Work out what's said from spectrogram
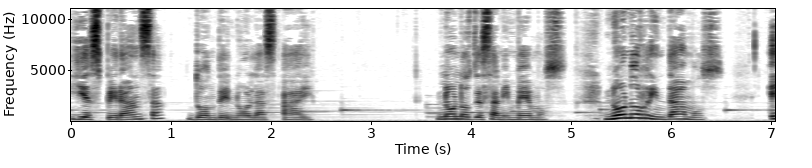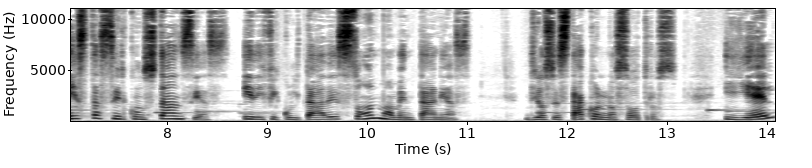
y esperanza donde no las hay. No nos desanimemos, no nos rindamos. Estas circunstancias y dificultades son momentáneas. Dios está con nosotros y Él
